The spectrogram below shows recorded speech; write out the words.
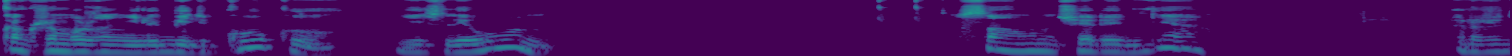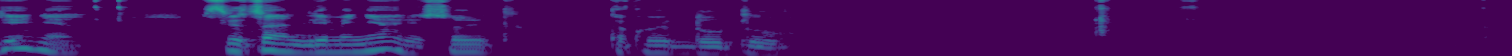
Как же можно не любить Google, если он в самом начале дня рождения специально для меня рисует такую дудлу.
